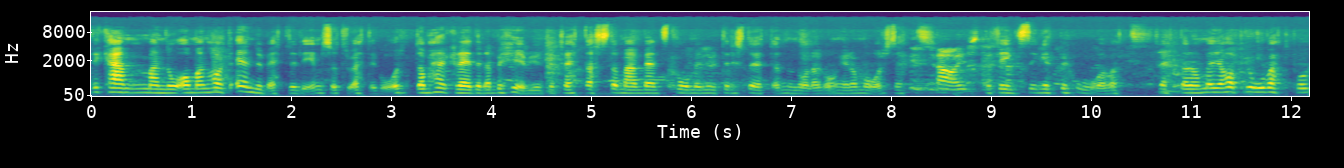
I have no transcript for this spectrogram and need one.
Det kan man nog, om man har ett ännu bättre lim så tror jag att det går. De här kläderna behöver ju inte tvättas. De används två minuter i stöten några gånger om år. Så att Ja, just det finns inget behov av att tvätta dem. Men jag har provat på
